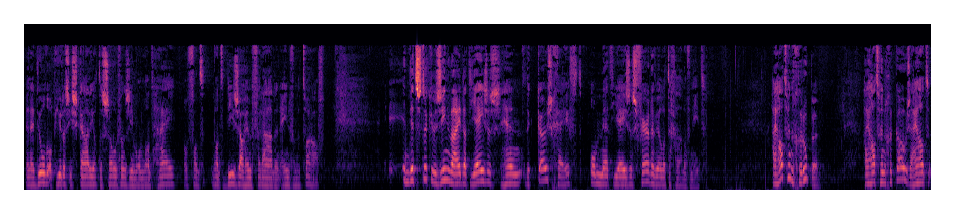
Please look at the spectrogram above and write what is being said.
En hij doelde op Judas Iscariot, de zoon van Simon, want, hij, of want, want die zou hem verraden, een van de twaalf. In dit stukje zien wij dat Jezus hen de keus geeft om met Jezus verder willen te gaan of niet. Hij had hun geroepen. Hij had hun gekozen. Hij had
